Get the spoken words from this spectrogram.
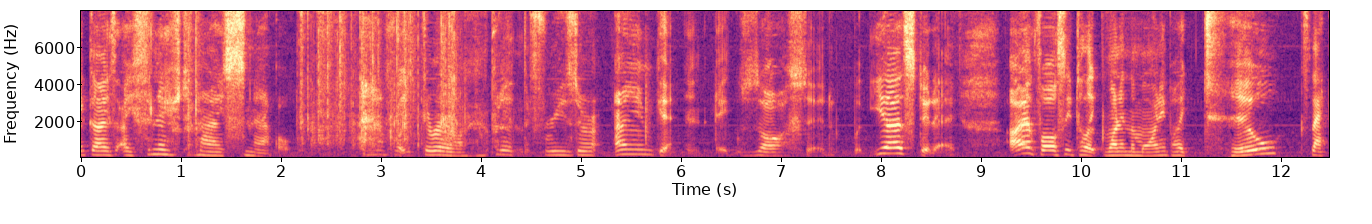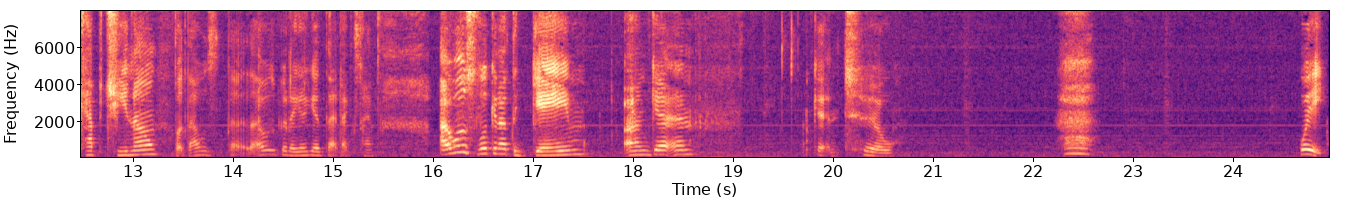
Alright guys, I finished my Snapple. Halfway through, put it in the freezer. I am getting exhausted. But yesterday, I didn't fall asleep till like 1 in the morning, probably 2. Because that cappuccino, but that was, that, that was good. I gotta get that next time. I was looking at the game I'm getting. I'm getting 2. Wait.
